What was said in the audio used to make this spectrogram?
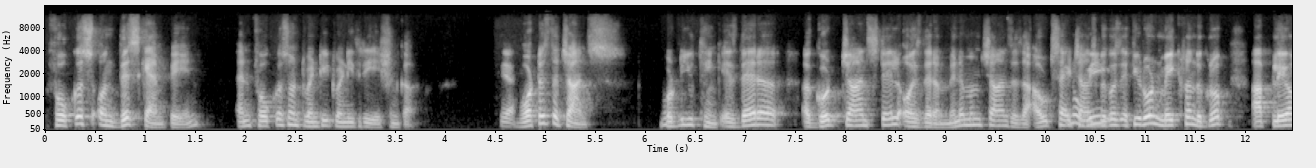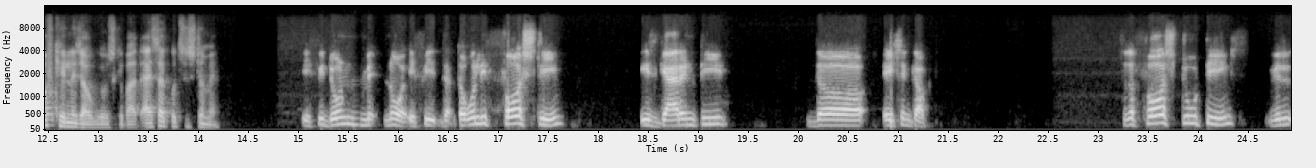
focus on this campaign and focus on 2023 Asian Cup yeah what is the chance what do you think is there a, a good chance still or is there a minimum chance is there outside no, chance we, because if you don't make from the group आप playoff खेलने जाओगे उसके बाद ऐसा कुछ system है if we don't no if we the, the only first team is guaranteed the Asian Cup so the first two teams will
